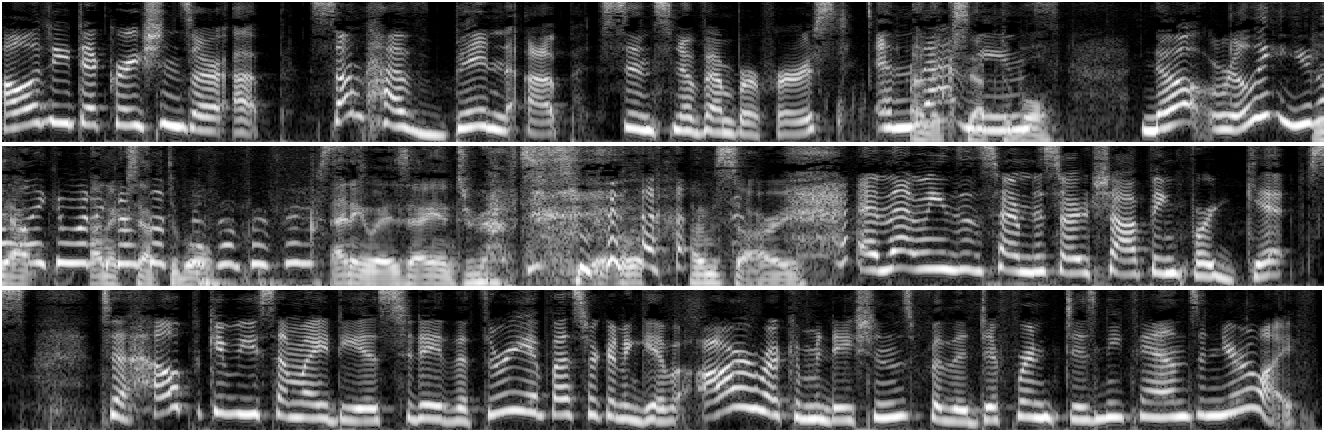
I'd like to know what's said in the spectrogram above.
Holiday decorations are up. Some have been up since November 1st, and that means no, really, you don't Yep, like it when it goes up. November 1st. Anyways, I interrupted you. I'm sorry. And that means it's time to start shopping for gifts. To help give you some ideas, today the three of us are going to give our recommendations for the different Disney fans in your life.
